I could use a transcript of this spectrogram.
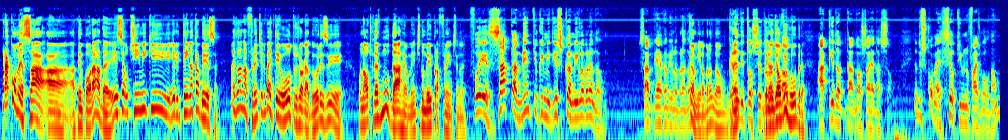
para começar a, a, temporada, esse é o time que ele tem na cabeça. Mas lá na frente ele vai ter outros jogadores e o Náutico deve mudar realmente do meio para frente, né? Foi exatamente o que me disse Camila Brandão. Sabe quem é Camila Brandão? Camila Brandão. Grande torcedor. Grande Alvirrubra. Aqui da, da, nossa redação. Eu disse, como é? Seu time não faz gol, não?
